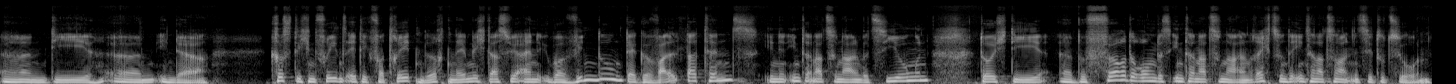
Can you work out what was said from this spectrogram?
äh, die äh, in der christlichen Friedensethik vertreten wird, nämlich dass wir eine Überwindung der Gewaltlatenz in den internationalen Beziehungen durch die äh, Beförderung des internationalen Rechts und der internationalen Institutionen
